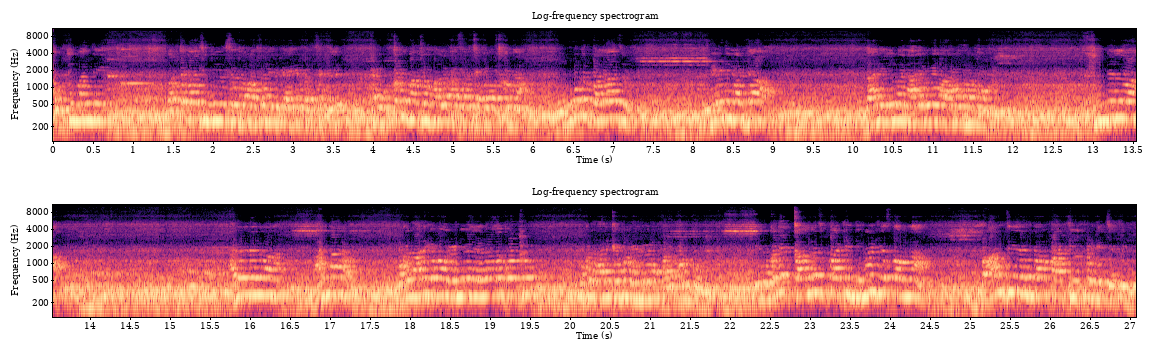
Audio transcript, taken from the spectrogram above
కొద్ది మంది బట్టగాల్సి నిర్ణయిస్తారు మాత్రం ఇది అయ్యే పరిస్థితి లేదు. కానీ ఒక్కరు మాత్రం మళ్ళీ ఒకసారి చెప్పవచ్చుకున్న మూడు పదాలు మేడిగడ్డ దాని విలువ నాలుగు వేల ఆరు వందల కోట్లు. హిందుల్వా అదేవిధంగా అన్నారం ఒకదానికేమో రెండు వేల ఏడు వందల కోట్లు ఒకదానికేమో రెండు వేల పదకొండు కోట్లు. ఒకటే కాంగ్రెస్ పార్టీని డిమాండ్ చేస్తా ఉన్నా భారతీయ జనతా పార్టీ ఇప్పటికే చెప్పింది.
